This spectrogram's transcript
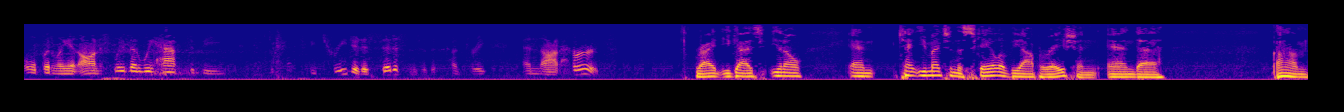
openly and honestly, then we have to be we have to be treated as citizens of this country and not herds. right? You guys, you know, and Kent, you mentioned the scale of the operation, and uh, um,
